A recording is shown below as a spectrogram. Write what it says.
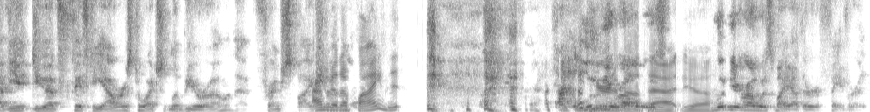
have you? Do you have fifty hours to watch Le Bureau, that French spy I'm show? gonna find it. I Le keep Bureau about was- that. Yeah. Le Bureau was my other favorite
